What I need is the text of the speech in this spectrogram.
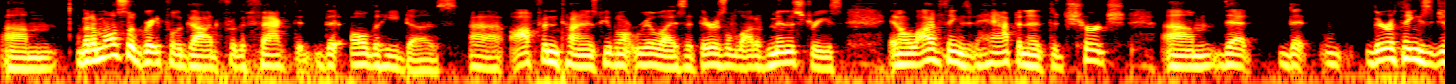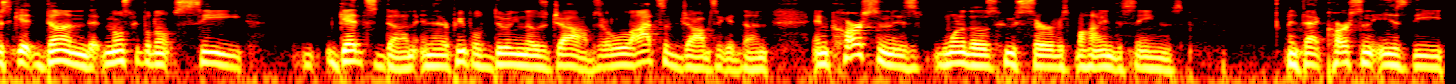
Um, but I'm also grateful to God for the fact that, that all that He does. Uh, oftentimes, people don't realize that there's a lot of ministries and a lot of things that happen at the church um, that that there are things that just get done that most people don't see gets done and there are people doing those jobs. There are lots of jobs that get done. And Carson is one of those who serves behind the scenes. In fact, Carson is the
